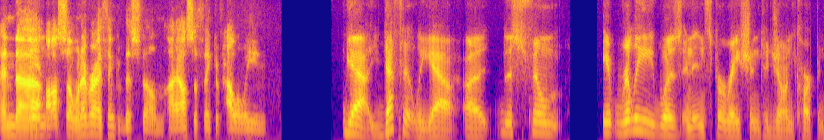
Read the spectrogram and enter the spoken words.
And, uh, And- also, whenever I think of this film, I also think of Halloween. yeah definitely yeah. Uh this film it really was an inspiration to john carpenter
